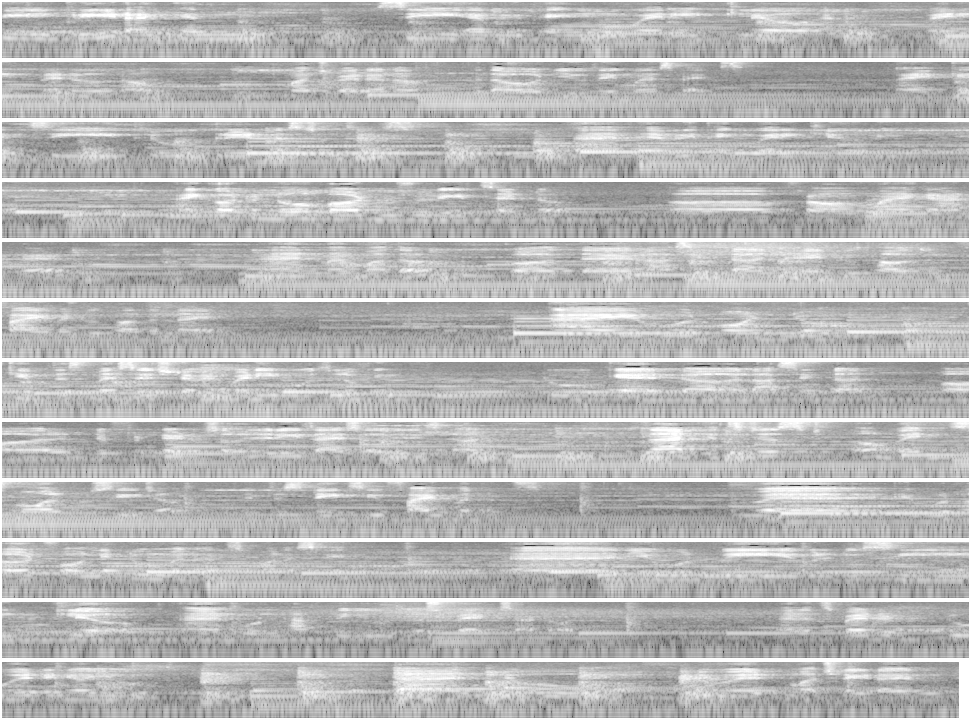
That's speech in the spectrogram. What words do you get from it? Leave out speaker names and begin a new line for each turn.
feel great. I can see everything very clear and very better now. Much better now without using my specs. I can see through great distances and everything very clearly. I got to know about Visual Aids Centre uh, from my grandparent and my mother got their LASIK done in 2005 and 2009. I would want to message to everybody who is looking to get uh, LASIK done or different kind of surgeries, eye surgeries done. That it's just a very small procedure. It just takes you five minutes, where it would hurt for only two minutes, honestly, and you would be able to see clear and wouldn't have to use your specs at all. And it's better to do it in your youth than to do it much later in.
